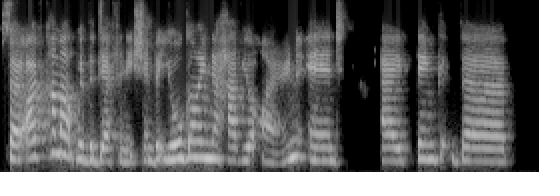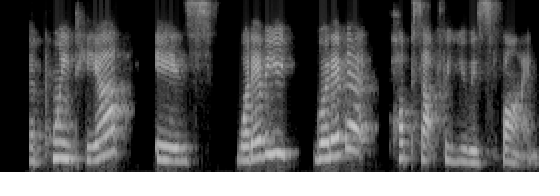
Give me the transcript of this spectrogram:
So I've come up with the definition, but you're going to have your own. And I think the the point here is whatever you whatever pops up for you is fine.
